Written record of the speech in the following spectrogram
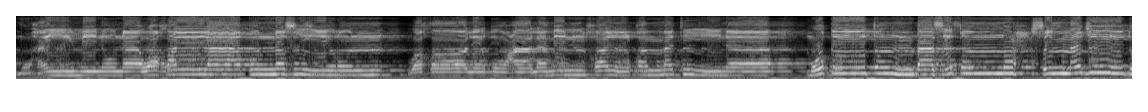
مهيمننا وخلاق نصير وخالق عالم خلقا متينا مقيت باسط محص مجيد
